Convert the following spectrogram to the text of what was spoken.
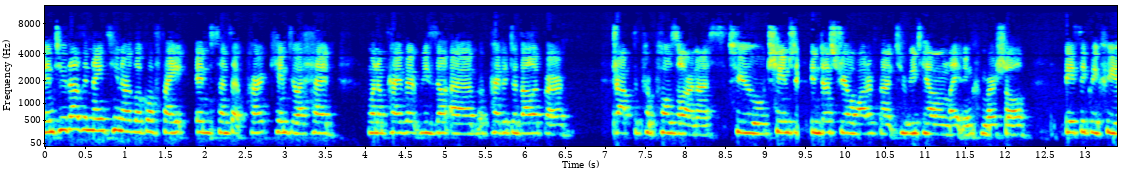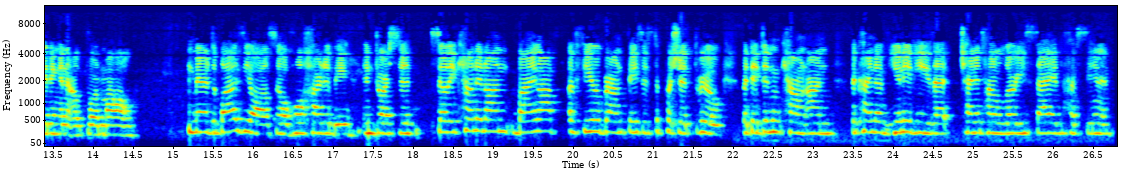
In 2019, our local fight in Sunset Park came to a head when a private uh, a private developer dropped the proposal on us to change the industrial waterfront to retail and light and commercial, basically creating an outdoor mall. Mayor de Blasio also wholeheartedly endorsed it. So they counted on buying off a few brown faces to push it through, but they didn't count on the kind of unity that Chinatown Lower East Side have seen in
